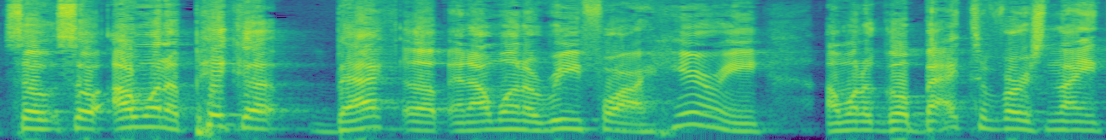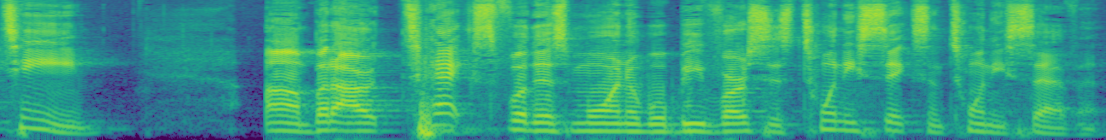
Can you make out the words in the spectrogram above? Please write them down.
So, so I want to pick up, back up, and I want to read for our hearing. I want to go back to verse 19. Um, but our text for this morning will be verses 26 and 27.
